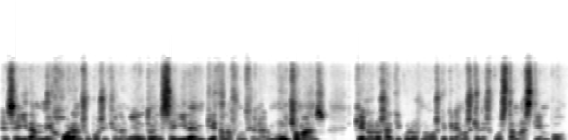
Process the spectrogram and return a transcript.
enseguida mejoran su posicionamiento, enseguida empiezan a funcionar mucho más que no los artículos nuevos que creamos que les cuesta más tiempo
